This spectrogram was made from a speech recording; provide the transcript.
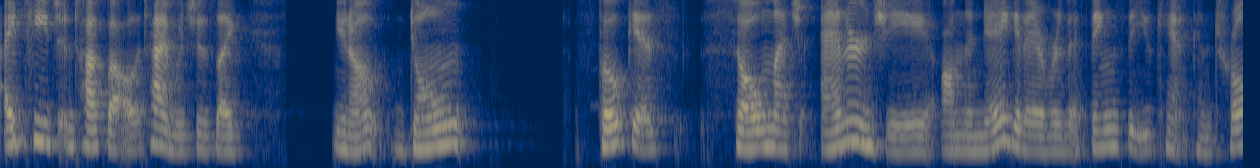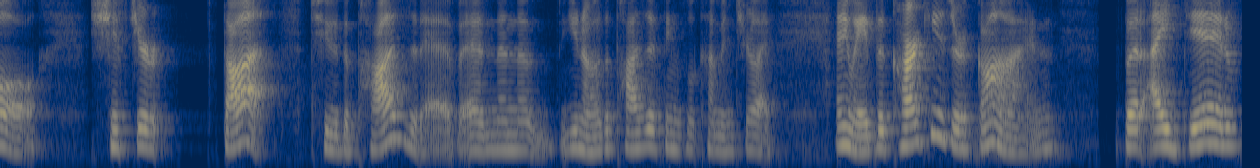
I teach and talk about all the time, which is like, you know, don't focus so much energy on the negative or the things that you can't control. Shift your thoughts to the positive and then the you know, the positive things will come into your life. Anyway, the car keys are gone, but I did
